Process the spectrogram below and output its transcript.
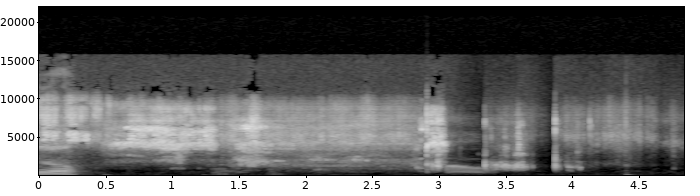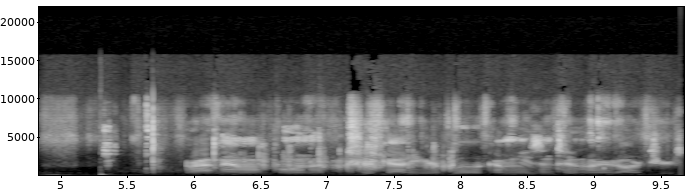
yeah. So right now I'm pulling a trick out of your book. I'm using 200 archers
